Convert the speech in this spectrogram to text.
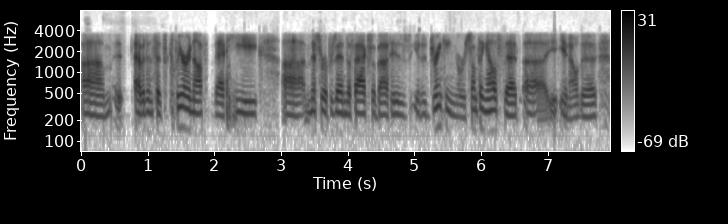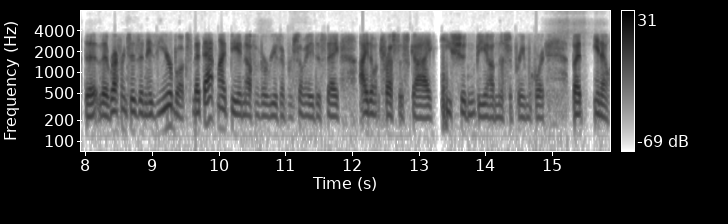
um, evidence that's clear enough that he uh, misrepresented the facts about his you know drinking or something else that uh, you know the, the the references in his yearbooks that that might be enough of a reason for somebody to say I don't trust this guy he shouldn't be on the Supreme Court but you know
